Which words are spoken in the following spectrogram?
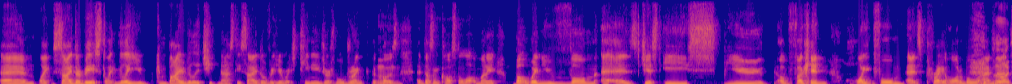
um, like cider based. Like really, you can buy really cheap nasty cider over here, which teenagers will drink because Mhm. it doesn't cost a lot of money. But when you vom, it is just a spew of fucking white foam. It's pretty horrible. And like,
